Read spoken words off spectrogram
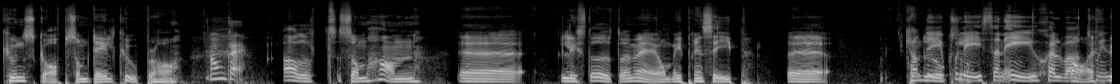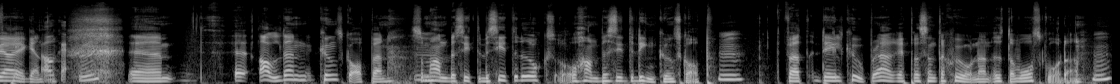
kunskap som Dale Cooper har. Okej. Allt som han eh, listar ut och är med om i princip eh, kan du det är också. polisen i själva Ja, Twin FBI-agenten. Okej. Mm. Eh, eh, all den kunskapen som Mm. han besitter, besitter du också. Och han besitter din kunskap. Mm. För att Dale Cooper är representationen utav åskådaren. Mm.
